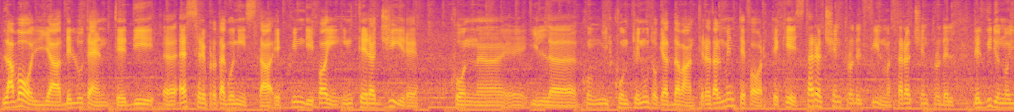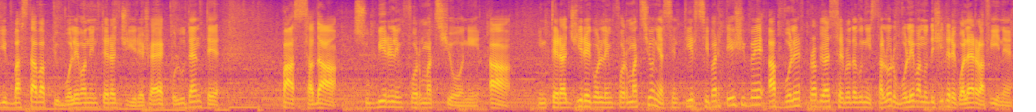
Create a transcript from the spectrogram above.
la voglia dell'utente di eh, essere protagonista e quindi poi interagire con, eh, il, con, il, contenuto che ha davanti era talmente forte che stare al centro del film, stare al centro del, del video non gli bastava più, volevano interagire, cioè ecco l'utente passa da subire le informazioni a interagire con le informazioni, a sentirsi partecipe, a voler proprio essere protagonista. Loro volevano decidere qual era la fine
